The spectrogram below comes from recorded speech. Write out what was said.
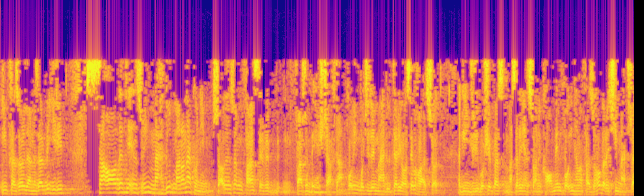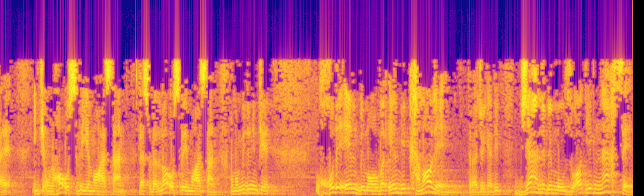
این فضا رو در نظر بگیرید. سعادت انسانی محدود معنا نکنیم. سعادت انسان فقط فرض بهش رفتن. خب این با چیزای محدودتری حاصل خواهد شد. اگه اینجوری باشه پس مسئله انسان کامل با این همه فضاها برای چی مطرحه؟ اینکه اونها اسوه ما هستن. رسول الله اسوه ما هستن. و خب ما می‌دونیم که خود علم به ما و علم یک کماله. توجه کردید؟ جهل به موضوعات یک نقصه.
